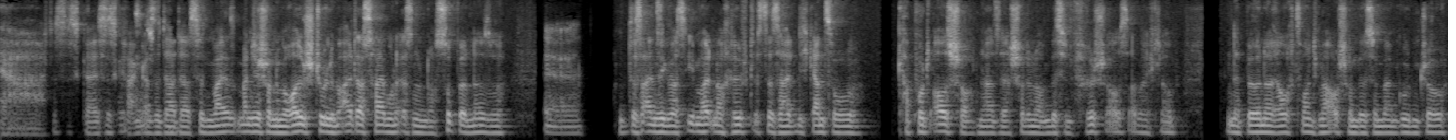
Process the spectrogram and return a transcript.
Ja, das ist geisteskrank. ist- Also da, da sind manche schon im Rollstuhl im Altersheim und essen nur noch Suppe, ne? So. Äh, Und das Einzige, was ihm halt noch hilft, ist, dass er halt nicht ganz so kaputt ausschaut. Ne? Also er schaut ja noch ein bisschen frisch aus, aber ich glaube, in der Birne raucht es manchmal auch schon ein bisschen beim guten Joe.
